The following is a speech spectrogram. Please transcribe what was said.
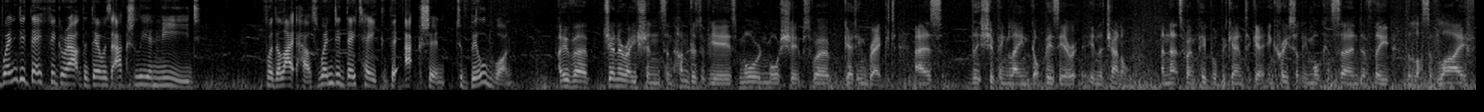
When did they figure out that there was actually a need for the lighthouse? When did they take the action to build one? Over generations and hundreds of years, more and more ships were getting wrecked as the shipping lane got busier in the channel. And that's when people began to get increasingly more concerned of the, the loss of life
